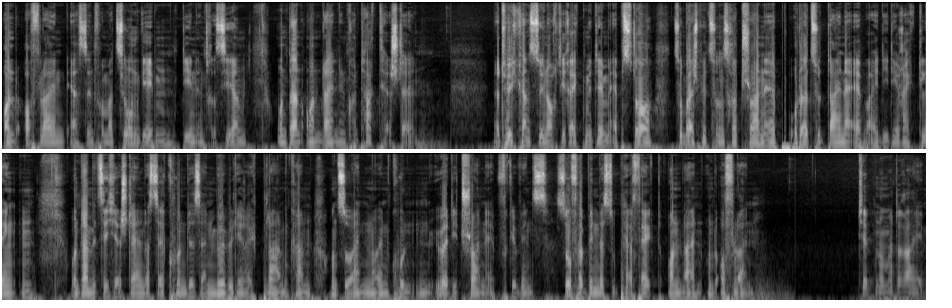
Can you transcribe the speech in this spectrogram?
on offline erste Informationen geben, die ihn interessieren und dann online den Kontakt herstellen. Natürlich kannst du ihn auch direkt mit dem App Store, zum Beispiel zu unserer Tron-App oder zu deiner App-ID direkt lenken und damit sicherstellen, dass der Kunde sein Möbel direkt planen kann und so einen neuen Kunden über die Tron-App gewinnst. So verbindest du perfekt online und offline. Tipp Nummer 3.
